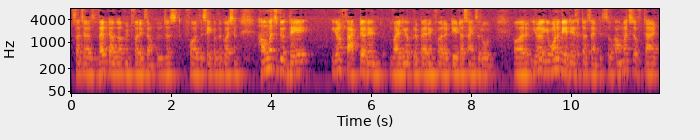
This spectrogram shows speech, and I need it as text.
such as web development, for example, just for the sake of the question, how much do they, you know, factor in while you're preparing for a data science role, or you know, you want to be a data scientist, so how much of that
